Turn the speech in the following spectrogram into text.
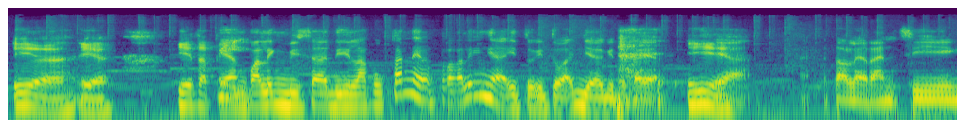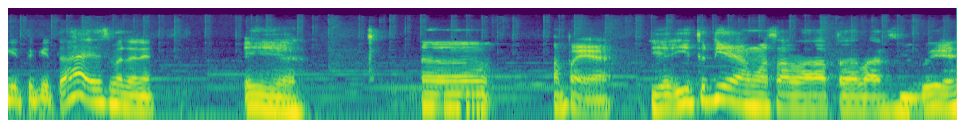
iya iya iya tapi Yang paling bisa dilakukan ya paling ya itu itu aja gitu kayak iya ya toleransi gitu-gitu aja sebenarnya. Iya. Eh apa ya? Ya itu dia yang masalah toleransi gue ya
